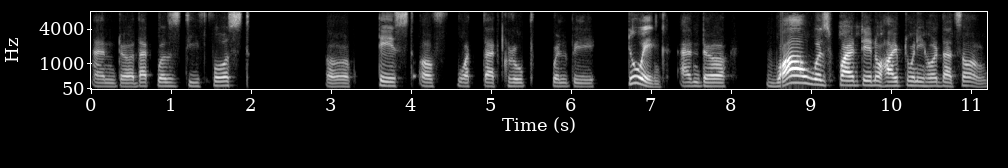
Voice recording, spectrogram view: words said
and uh, that was the first uh, taste of what that group will be doing. And uh, wow, was Fantano hyped when he heard that song.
